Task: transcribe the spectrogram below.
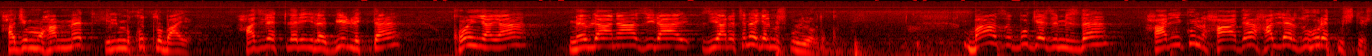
Hacı Muhammed Hilmi Kutlubay Hazretleri ile birlikte Konya'ya Mevlana ziyaretine gelmiş bulunuyorduk. Bazı bu gezimizde harikül hade haller zuhur etmiştir.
